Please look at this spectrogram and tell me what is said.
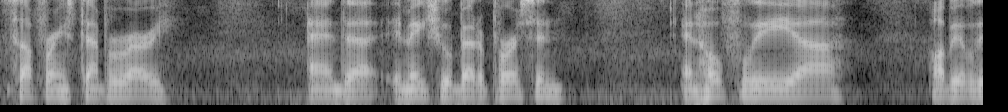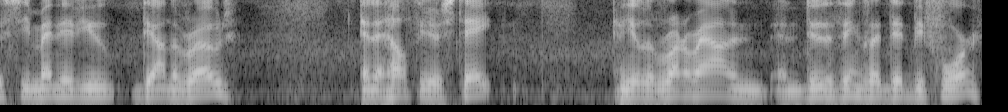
Suffering's temporary, and uh, it makes you a better person. And hopefully, uh, I'll be able to see many of you down the road in a healthier state and be able to run around and, and do the things I did before.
